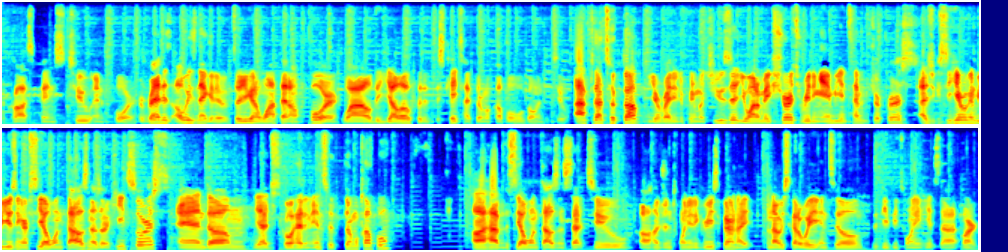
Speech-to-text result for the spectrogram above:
across pins two and four. The red is always negative, so you're gonna want that on four, while the yellow for this K-type thermocouple will go into two. After that's hooked up, you're ready to pretty much use it. You wanna make sure it's reading ambient temperature first. As you can see here, we're gonna be using our CL1000 as our heat source. And um, yeah, just go ahead and insert the thermocouple. I have the CL1000 set to 120 degrees Fahrenheit. And now we just gotta wait until the DP20 hits that mark.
